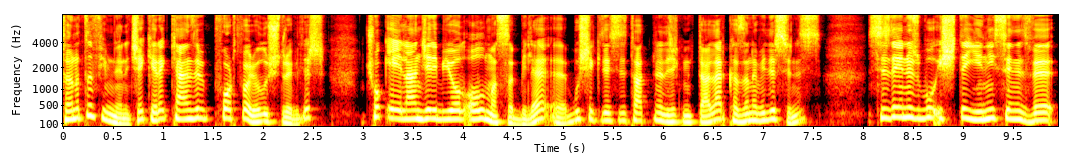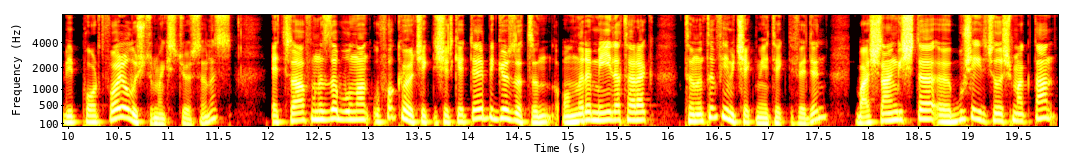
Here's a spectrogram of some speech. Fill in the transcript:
tanıtım filmlerini çekerek kendinize bir portfolyo oluşturabilir. Çok eğlenceli bir yol olmasa bile e, bu şekilde sizi tatmin edecek miktarlar kazanabilirsiniz. Siz de henüz bu işte yeniyseniz ve bir portfolyo oluşturmak istiyorsanız etrafınızda bulunan ufak ölçekli şirketlere bir göz atın. Onlara mail atarak tanıtım filmi çekmeyi teklif edin. Başlangıçta e, bu şekilde çalışmaktan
